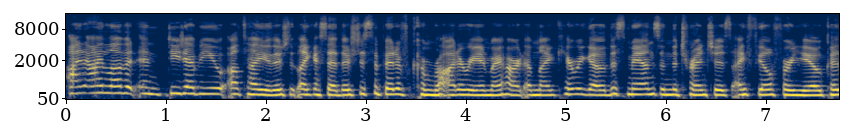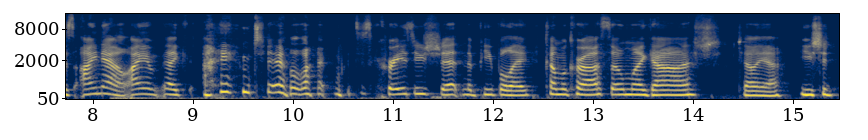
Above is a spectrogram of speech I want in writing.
I, I love it. And DW, I'll tell you, there's like I said, there's just a bit of camaraderie in my heart. I'm like, here we go. This man's in the trenches. I feel for you because I know I am like I am too. With this crazy shit and the people I come across. Oh my gosh tell you, you should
